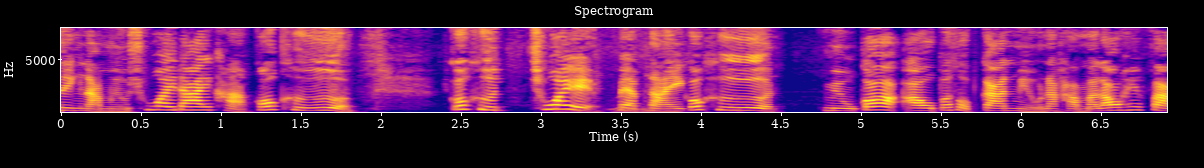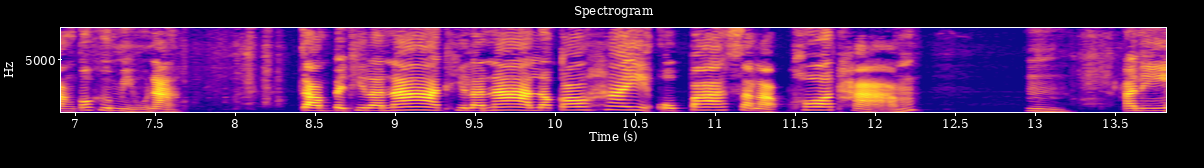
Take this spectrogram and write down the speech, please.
ริงๆนะหมิวช่วยได้ค่ะ ก็คือ ก็คือช่วยแบบไหนก็คือหมิวก็เอาประสบการณ์หมิวนะคะ มาเล่าให้ฟังก็คือหมิวนะจำไปทีละหน้าทีละหน้าแล้วก็ให้โอป้าสลับข้อถาม อืม อันนี้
